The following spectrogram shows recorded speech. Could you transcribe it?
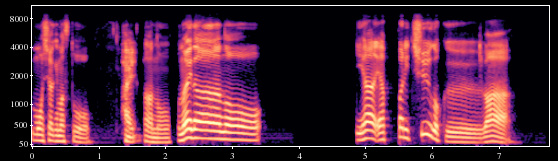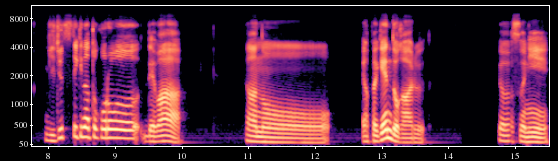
申し上げますと、はい。あの、この間、あの、いや、やっぱり中国は、技術的なところでは、あの、やっぱり限度がある。要するに、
